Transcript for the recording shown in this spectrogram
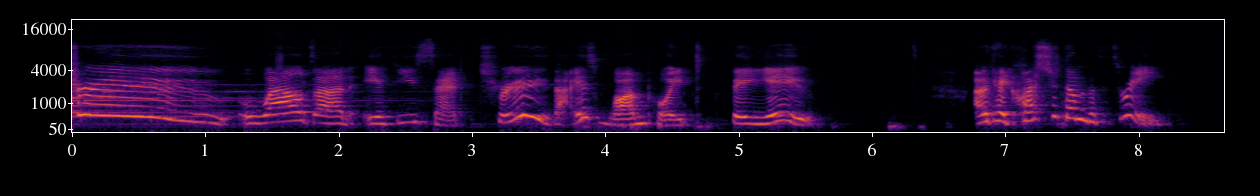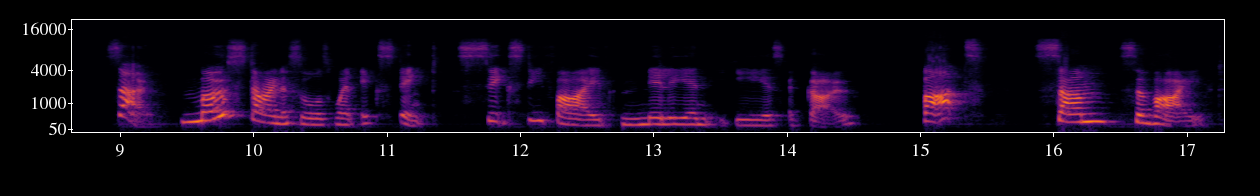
True. Well done if you said true. That is one point for you. Okay, question number three. So, most dinosaurs went extinct 65 million years ago, but some survived.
